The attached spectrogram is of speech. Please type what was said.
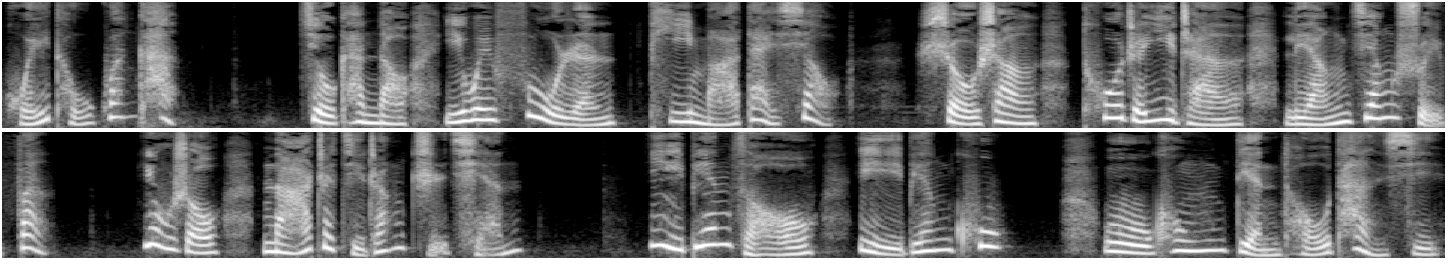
回头观看，就看到一位妇人披麻戴孝，手上托着一盏凉江水饭，右手拿着几张纸钱。一边走一边哭，悟空点头叹息：“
